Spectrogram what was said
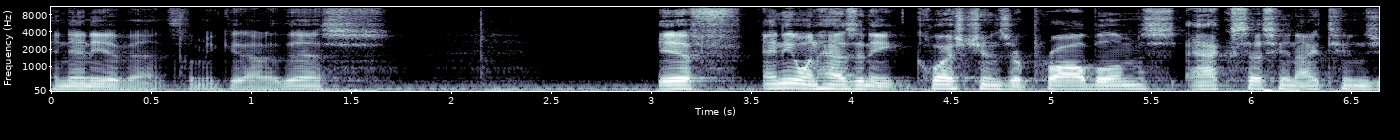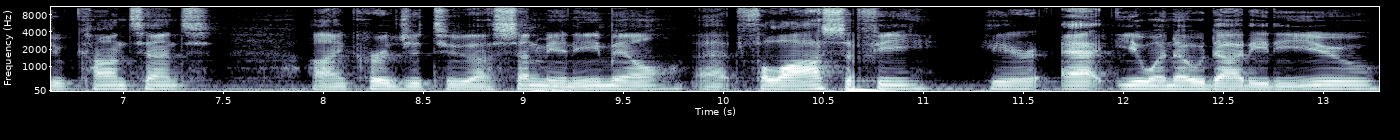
In any event, let me get out of this. If anyone has any questions or problems accessing iTunes U content, I encourage you to uh, send me an email at philosophy here at uno.edu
